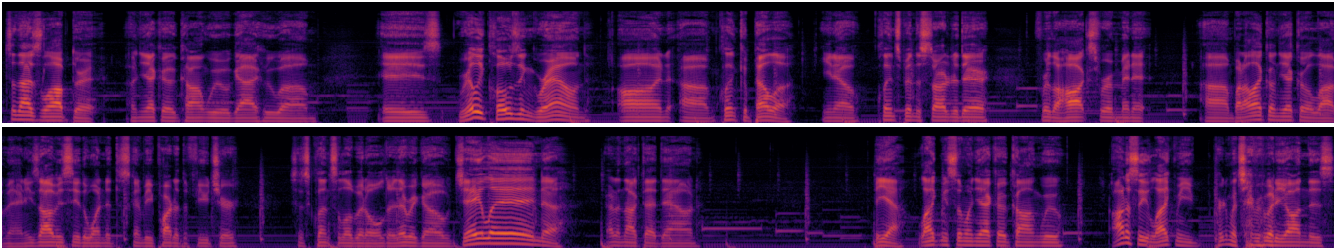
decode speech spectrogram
It's a nice lob threat. Onyeka Okongwu, a guy who um, is really closing ground on um, Clint Capela. You know, Clint's been the starter there for the Hawks for a minute. Um, but I like Onyeka a lot, man. He's obviously the one that's going to be part of the future since Clint's a little bit older. There we go. Jalen. Got to knock that down. But yeah, like me some Onyeka Okongwu. Honestly, like me pretty much everybody on this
